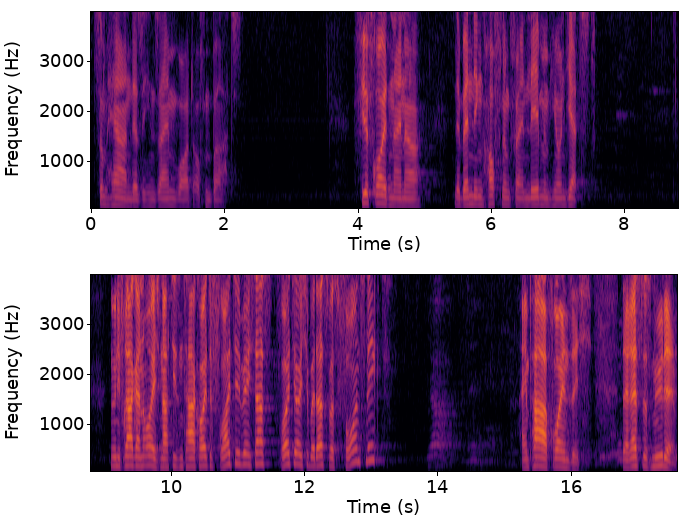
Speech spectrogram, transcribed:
zum Herrn, der sich in seinem Wort offenbart. Vier Freuden einer lebendigen Hoffnung für ein Leben im Hier und Jetzt. Nun die Frage an euch, nach diesem Tag heute, freut ihr euch das? Freut ihr euch über das, was vor uns liegt? Ein paar freuen sich. Der Rest ist müde.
